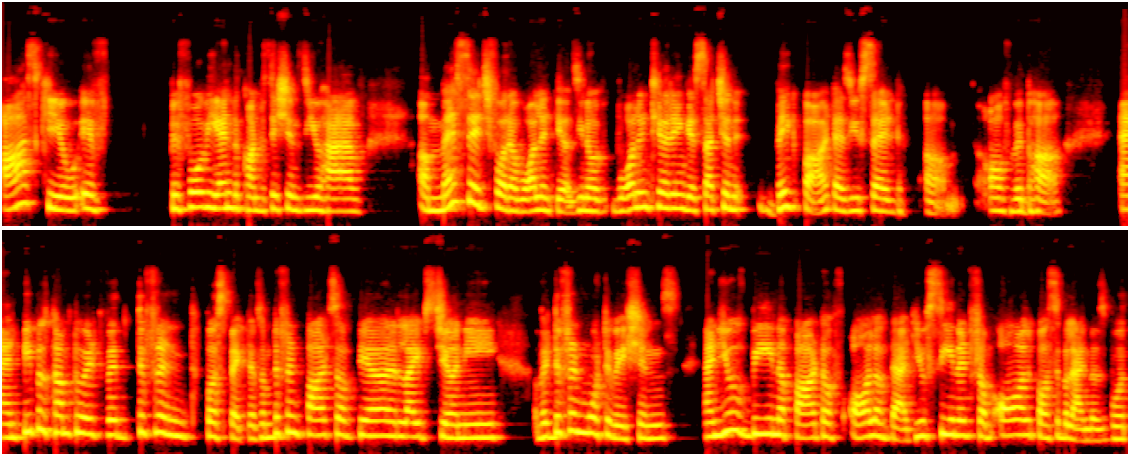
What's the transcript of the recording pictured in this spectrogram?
ask you if before we end the conversations, you have a message for our volunteers. You know, volunteering is such a big part, as you said, um, of Vibha. And people come to it with different perspectives from different parts of their life's journey, with different motivations. And you've been a part of all of that. You've seen it from all possible angles, both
